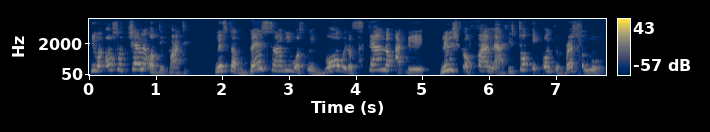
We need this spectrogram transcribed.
he was also chairman of the party. Mr. Ben Sanvee was involved with a scandal at the Ministry of Finance. He took a controversial loan.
